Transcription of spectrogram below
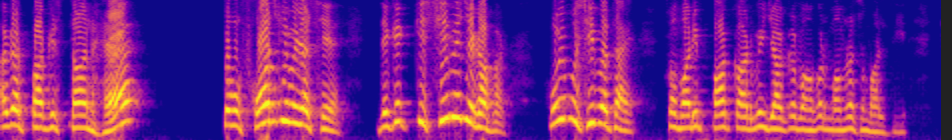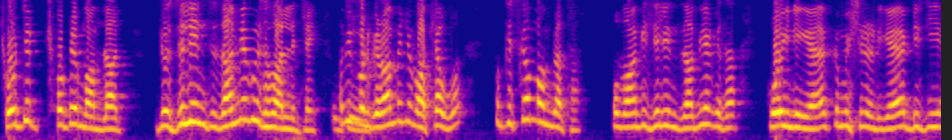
अगर पाकिस्तान है तो वो फौज की वजह से है। देखिए किसी भी जगह पर कोई मुसीबत आए तो हमारी पाक आर्मी जाकर वहाँ पर मामला संभालती है। छोटे छोटे मामला जो ज़िले इंतजामिया को संभालने चाहिए। अभी। बडग्राम में जो वाक्य हुआ वो किसका मामला था? वो वहाँ की ज़िले इंतजामिया का था। कोई नहीं आया कमिश्नर नहीं आया डीसी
